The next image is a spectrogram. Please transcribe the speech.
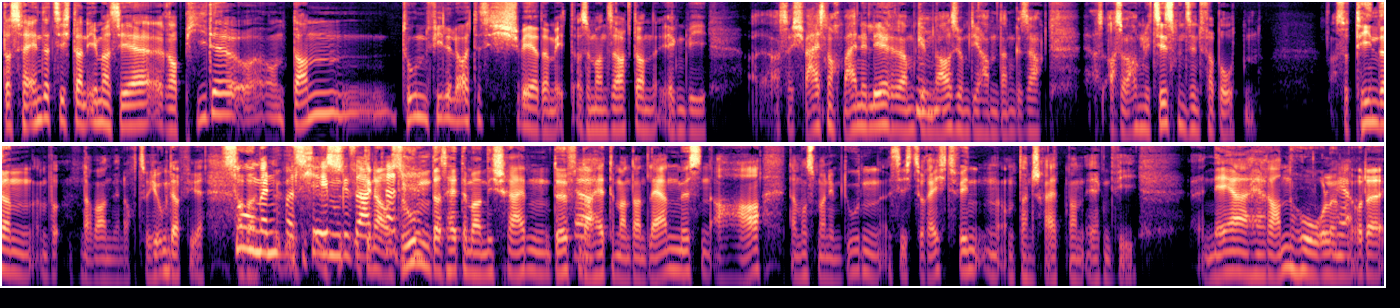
Das verändert sich dann immer sehr rapide und dann tun viele Leute sich schwer damit. Also man sagt dann irgendwie, also ich weiß noch, meine Lehrer am mhm. Gymnasium, die haben dann gesagt, also Anglizismen sind verboten. Also Tindern, da waren wir noch zu jung dafür. Zoomen, Aber, was ich eben gesagt habe. Genau, hatte. Zoomen, das hätte man nicht schreiben dürfen, ja. da hätte man dann lernen müssen, aha, da muss man im Duden sich zurechtfinden und dann schreibt man irgendwie äh, näher heranholen ja. oder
